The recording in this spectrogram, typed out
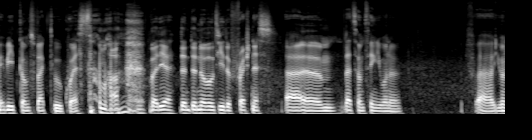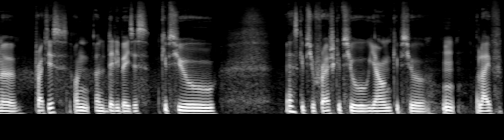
maybe it comes back to Quest somehow. Mm. but yeah, the, the novelty, the freshness, um, that's something you wanna uh, you wanna practice on, on a daily basis. Keeps you yes, keeps you fresh, keeps you young, keeps you mm, alive.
